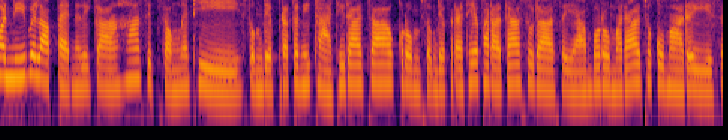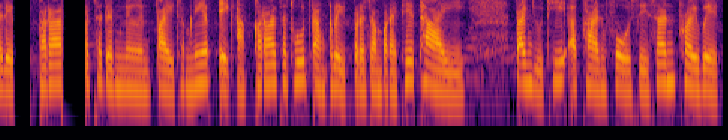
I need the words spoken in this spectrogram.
วันนี้เวลา 8 นาฬิกา 52 นาที สมเด็จพระนิษฐาธิราชเจ้ากรมสมเด็จพระเทพรัตนราชสุดาสยามบรมราชกุมารี เสด็จพระราชดำเนินไปทำเนียบเอกอัครราชทูตอังกฤษประจำประเทศไทย ตั้งอยู่ที่อาคาร Four Season Private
